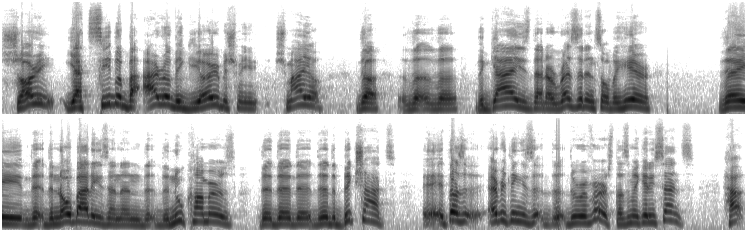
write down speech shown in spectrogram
Shari Yatziba Ba'ara V'Gyor B'Shmaya. The, the, the, the guys that are residents over here, they the, the nobodies and then the, the newcomers, the, the, the, the, big shots. It doesn't. Everything is the, the reverse. Doesn't make any sense. How?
